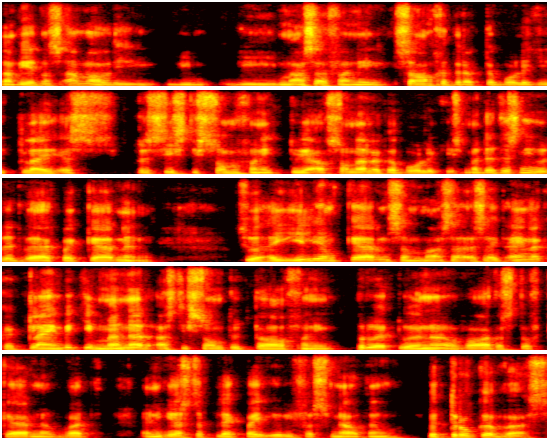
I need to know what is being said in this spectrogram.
dan weet ons almal die die die massa van die saamgedrukte bolletjie klei is presies die som van die twee afsonderlike bolletjies maar dit is nie hoe dit werk by kerne nie. So 'n heliumkern se massa is uiteindelik 'n klein bietjie minder as die som totaal van die protone of waterstofkerne wat in eerste plek by hierdie versmelting betrokke was.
